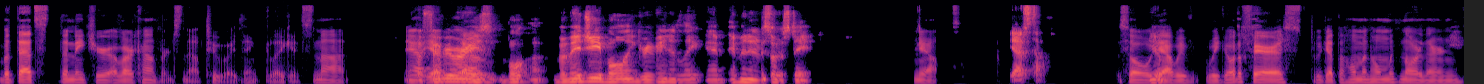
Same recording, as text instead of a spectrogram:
but that's the nature of our conference now too. I think like it's not. Yeah, But February yeah. is Bo- uh, Bemidji, Bowling Green, and Lake and, and Minnesota State. Yeah. yeah, it's tough. So Yep. yeah, we we go to Ferris. We got the home and home with Northern.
